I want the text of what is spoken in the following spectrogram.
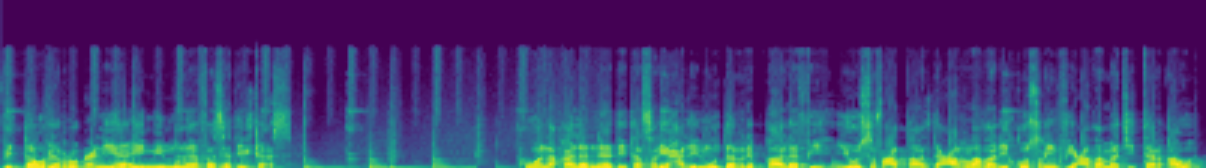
في الدور الربع النهائي من منافسة الكأس. ونقل النادي تصريحا للمدرب قال فيه يوسف عطال تعرض لكسر في عظمة الترقوة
